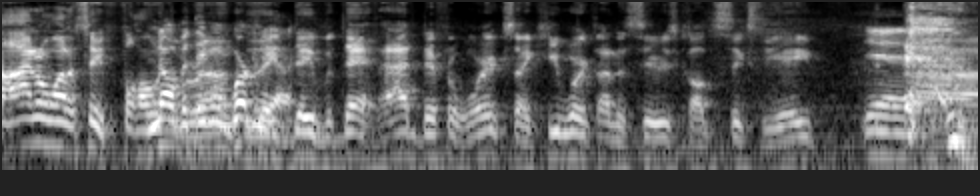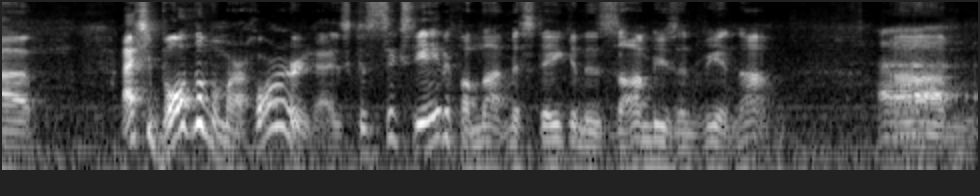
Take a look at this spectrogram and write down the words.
I don't want to say following. No, him but they've been around, working 'cause they- They've, they've had different works. Like he worked on a series called '68. Yeah. Uh, actually, both of them are horror guys. Because '68, if I'm not mistaken, is zombies in Vietnam. Um,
